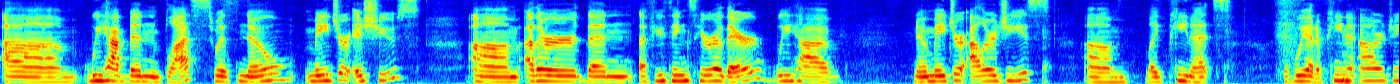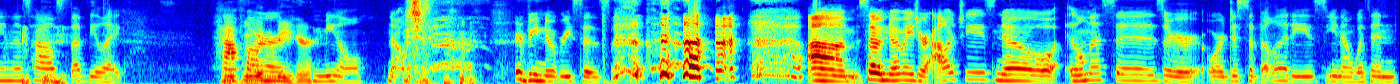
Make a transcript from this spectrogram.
Um, we have been blessed with no major issues um, other than a few things here or there. We have no major allergies um, like peanuts. If we had a peanut allergy in this house, that'd be like half we wouldn't our be here. meal. No, there'd be no Reese's. um, so no major allergies, no illnesses or or disabilities, you know, within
